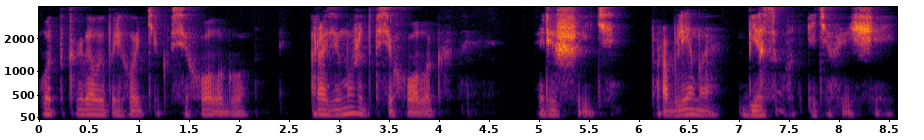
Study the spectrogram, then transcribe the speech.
Вот когда вы приходите к психологу, разве может психолог решить проблемы без вот этих вещей?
